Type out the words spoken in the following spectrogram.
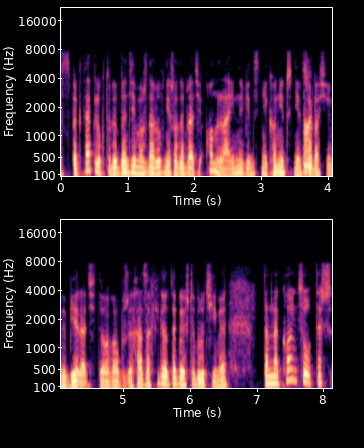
spektaklu, który będzie można również odebrać online, więc niekoniecznie tak. trzeba się wybierać do Wałbrzycha. Za chwilę do tego jeszcze wrócimy. Tam na końcu też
